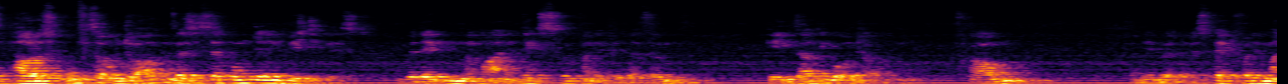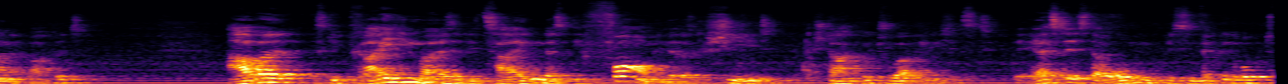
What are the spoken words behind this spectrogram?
Und Paulus ruft zur Unterordnung, das ist der Punkt, der ihm wichtig ist. wir denken nochmal an den Text zurück von Epheser 5, gegenseitige Unterordnung. Frauen, von denen wird Respekt vor dem Mann erwartet. Aber es gibt drei Hinweise, die zeigen, dass die Form, in der das geschieht, stark kulturabhängig ist. Der erste ist da oben, ein bisschen fettgedruckt,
